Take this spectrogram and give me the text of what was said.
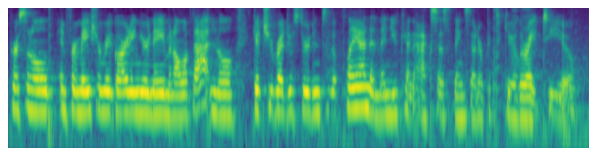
personal information regarding your name and all of that, and it'll get you registered into the plan, and then you can access things that are particularly right to you.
